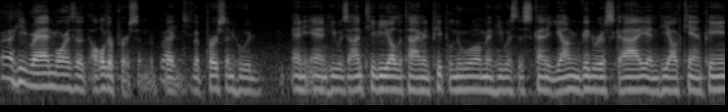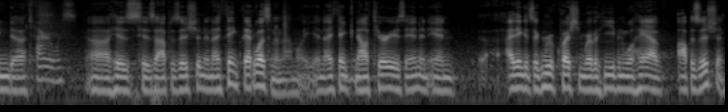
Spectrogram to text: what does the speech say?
Well, he ran more as an alder person, the- the, the person who would, and, and he was on TV all the time, and people knew him, and he was this kind of young, vigorous guy, and he out-campaigned uh, Tireless. uh, his, his opposition, and I think that was an anomaly. And I think now Terry is in, and, and I think it's a real question whether he even will have opposition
